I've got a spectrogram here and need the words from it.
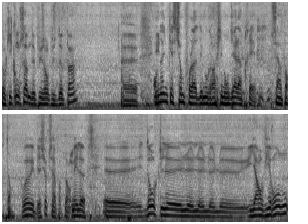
Donc ils consomment de plus en plus de pain. Euh, On et- a une question pour la démographie mondiale après, c'est important. oui, oui, bien sûr que c'est important. Mais le, euh, donc, le, le- le- le- le- il y a environ,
